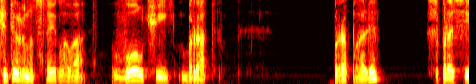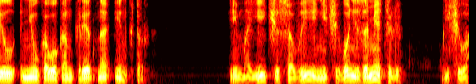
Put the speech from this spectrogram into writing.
Четырнадцатая глава. Волчий брат. «Пропали?» — спросил ни у кого конкретно Инктор. «И мои часовые ничего не заметили. Ничего.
